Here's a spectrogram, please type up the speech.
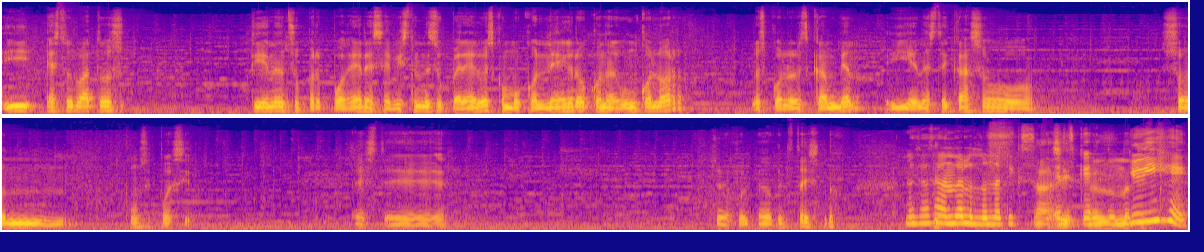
Y estos vatos tienen superpoderes, se visten de superhéroes como con negro, con algún color. Los colores cambian y en este caso son, ¿cómo se puede decir? Este... Se me fue el pedo que te está diciendo. Me estás hablando de los Lunatics. Ah, es sí, que Lunatics. yo dije,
